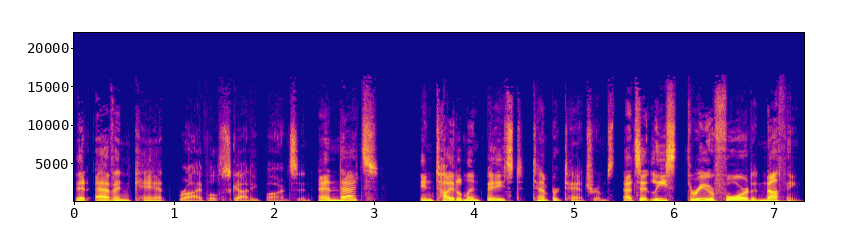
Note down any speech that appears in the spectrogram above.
that Evan can't rival Scottie Barnes in, and that's entitlement based temper tantrums. That's at least three or four to nothing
